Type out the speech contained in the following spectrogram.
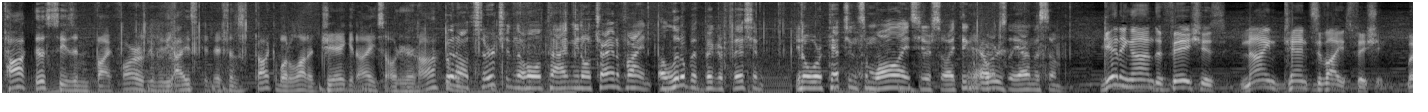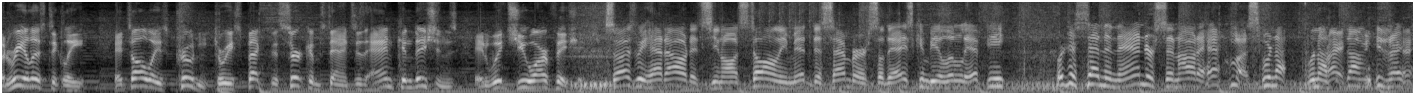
talk this season by far is going to be the ice conditions. Talk about a lot of jagged ice out here, huh? been out searching the whole time, you know, trying to find a little bit bigger fish, and you know, we're catching some walleyes here, so I think Yeah, we're we're- actually onto some. Getting on the fish is nine tenths of ice fishing, but realistically, it's always prudent to respect the circumstances and conditions in which you are fishing. So as we head out, it's you know it's still only mid-December, so the ice can be a little iffy. We're just sending Andersen out ahead of us. We're not we're not the dummies, right?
